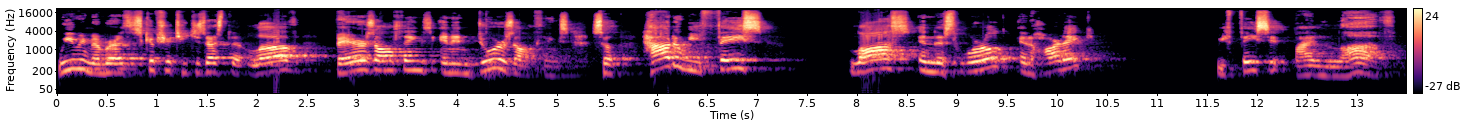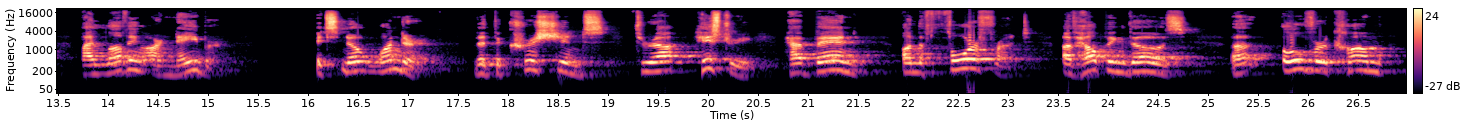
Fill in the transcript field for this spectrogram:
we remember, as the scripture teaches us, that love bears all things and endures all things. So, how do we face loss in this world and heartache? We face it by love, by loving our neighbor. It's no wonder that the Christians throughout history have been on the forefront of helping those uh, overcome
